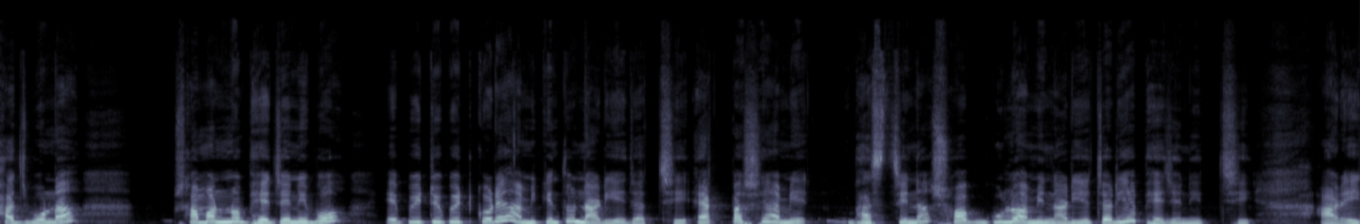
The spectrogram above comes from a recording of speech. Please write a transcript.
ভাজবো না, সামান্য ভেজে নিব। এপিট উপিট করে আমি কিন্তু নাড়িয়ে যাচ্ছি। এক পাশে আমি ভাজছি না, সবগুলো আমি নাড়িয়ে চাড়িয়ে ভেজে নিচ্ছি। আর এই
